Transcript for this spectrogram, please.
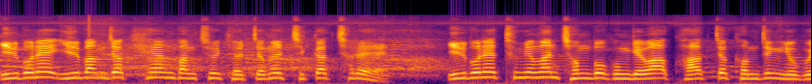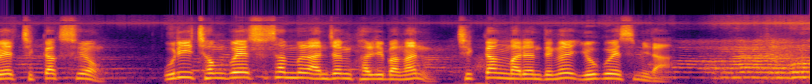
일본의 일방적 해양 방출 결정을 즉각 철회해 일본의 투명한 정보 공개와 과학적 검증 요구에 즉각 수용, 우리 정부의 수산물 안전 관리 방안 즉각 마련 등을 요구했습니다. 우리나라 정부는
